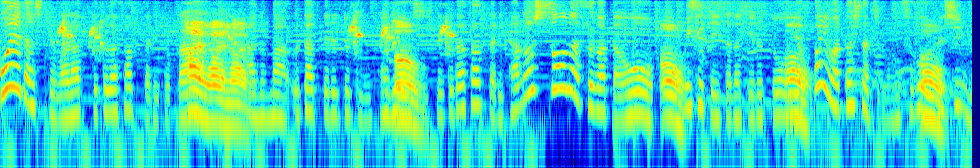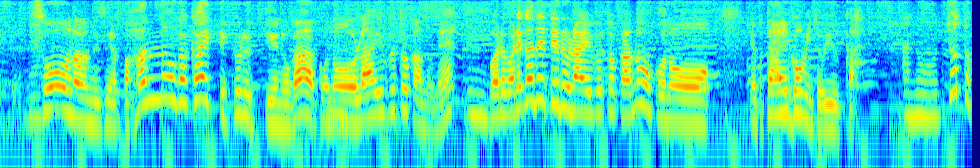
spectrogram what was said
声出して笑ってくださったりとか、はいはいはい。あのまあ歌ってる時に手拍子してくださったり、楽しそうな姿をうん。見せていただけると、うん。やっぱり私たちもねすごい嬉しいんですよね。そうなんですよ。やっぱ反応が返ってくるっていうのがこのライブとかのね、うん。我々が出てるライブとかのこのやっぱ醍醐味というか。あのちょっと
